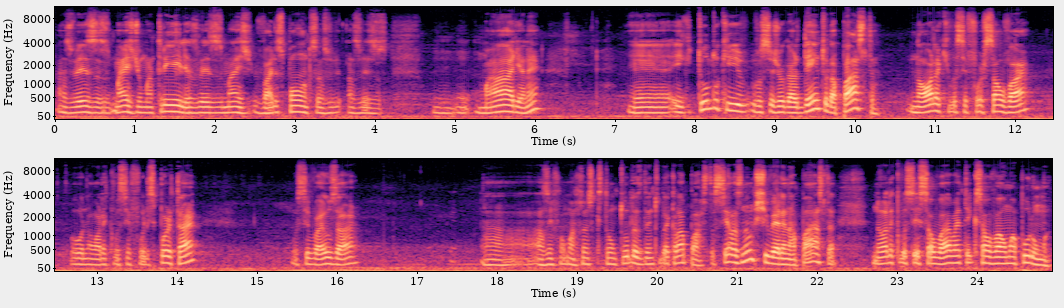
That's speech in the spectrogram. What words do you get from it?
Às vezes mais de uma trilha, às vezes mais vários pontos, às, às vezes uma área, né? É, e tudo que você jogar dentro da pasta, na hora que você for salvar ou na hora que você for exportar, você vai usar a, as informações que estão todas dentro daquela pasta. Se elas não estiverem na pasta, na hora que você salvar, vai ter que salvar uma por uma.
